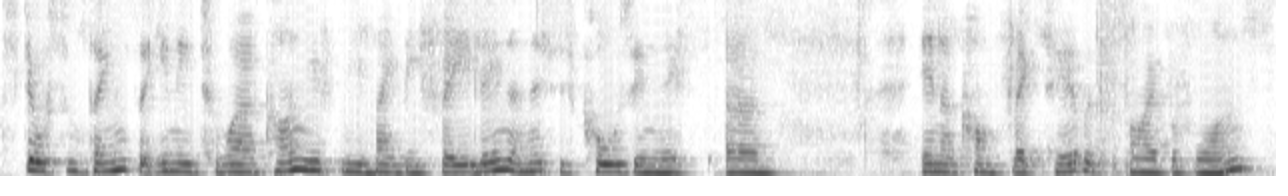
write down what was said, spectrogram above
still some things that you need to work on. You, you may be feeling, and this is causing this um, inner conflict here with the Five of Wands.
